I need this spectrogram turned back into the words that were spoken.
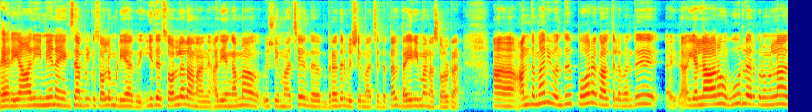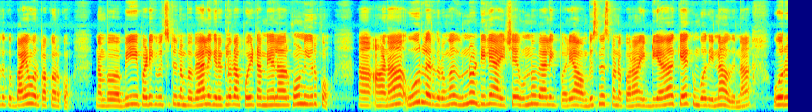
வேறு யாரையுமே நான் எக்ஸாம்பிளுக்கு சொல்ல முடியாது. இதை சொல்லலாம் நான். அது எங்கள் அம்மா விஷயமாச்சு இந்த பிரதர் விஷயமாச்சுன்றதுனால தைரியமாக நான் சொல்கிறேன் அந்த மாதிரி வந்து போகிற காலத்தில் வந்து எல்லாரும் ஊரில் இருக்கிறவங்கலாம் அதுக்கு பயம் ஒரு பக்கம் இருக்கும். நம்ம பிஇ படிக்க வச்சுட்டு நம்ம வேலைக்கு ரெகுலராக போயிட்டா மேலாக இருக்கும்னு இருக்கும். ஆனால் ஊரில் இருக்கிறவங்க இன்னும் டிலே ஆயிடுச்சே இன்னும் வேலைக்கு போகலையா அவன் பிஸ்னஸ் பண்ண போகிறான் இப்படி ஏதாவது கேட்கும்போது என்ன ஆகுதுன்னா ஒரு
